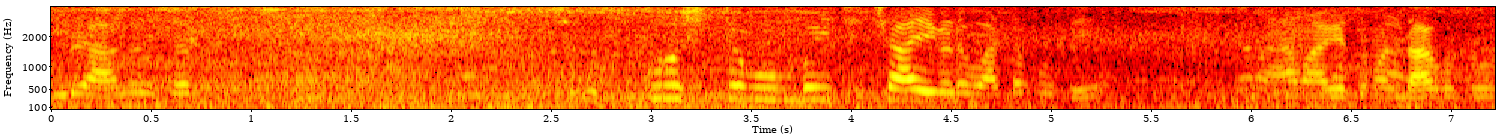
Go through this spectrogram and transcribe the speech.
पुढे आलो तर उत्कृष्ट मुंबईची चहा इकडे वाटप होते. मागे तुम्हाला दाखवतो.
